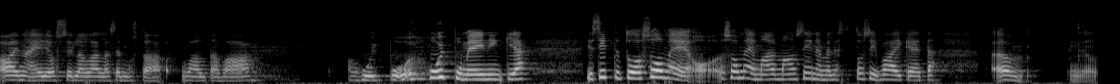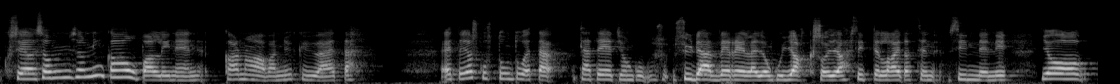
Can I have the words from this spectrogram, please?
aina ei ole sillä lailla semmoista valtavaa huippu, huippumeininkiä. Ja sitten tuo some, somemaailma on siinä mielessä tosi vaikea, että äm, se, se, on, se on niin kaupallinen kanava nykyään, että, että joskus tuntuu, että sä teet jonkun sydänverellä jonkun jakso ja sitten laitat sen sinne, niin joo,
